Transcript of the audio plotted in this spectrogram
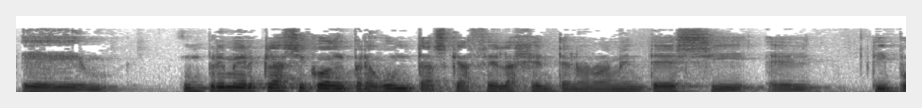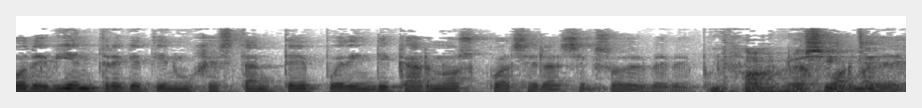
eh, un primer clásico de preguntas que hace la gente normalmente es si el tipo de vientre que tiene un gestante puede indicarnos cuál será el sexo del bebé. no, no existe,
